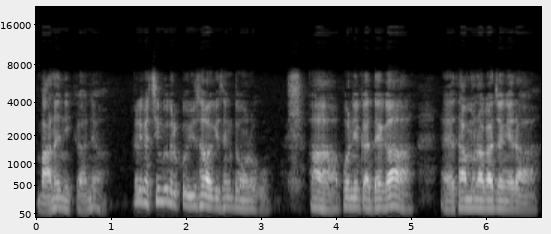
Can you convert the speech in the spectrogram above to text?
많으니까요. 그러니까 친구들 꼭 유사하게 생동을 하고 아 보니까 내가 다문화 가정이라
